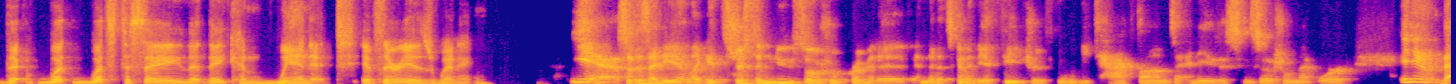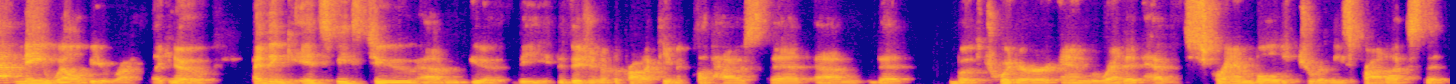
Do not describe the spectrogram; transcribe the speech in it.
that what what's to say that they can win it if there is winning yeah, so this idea like it's just a new social primitive and that it's going to be a feature that's going to be tacked on to any existing social network. And you know, that may well be right. Like, you know, I think it speaks to um, you know the, the vision of the product team at Clubhouse that um, that both Twitter and Reddit have scrambled to release products that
